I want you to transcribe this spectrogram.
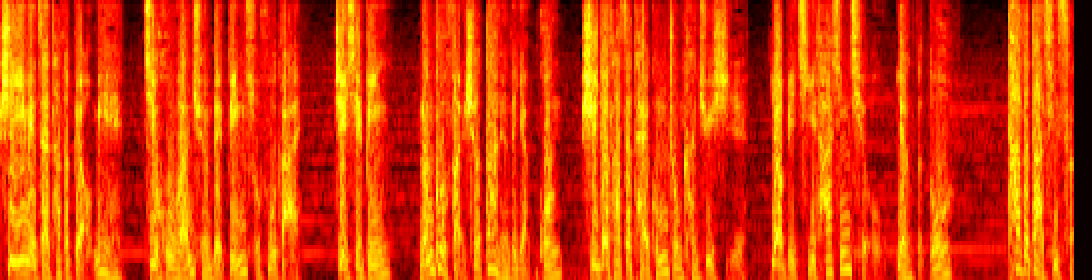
是因为在它的表面几乎完全被冰所覆盖。这些冰能够反射大量的阳光，使得它在太空中看去时要比其他星球亮得多。它的大气层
